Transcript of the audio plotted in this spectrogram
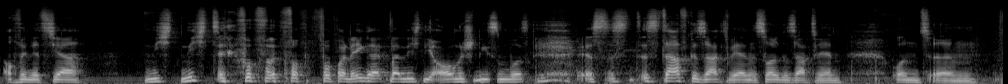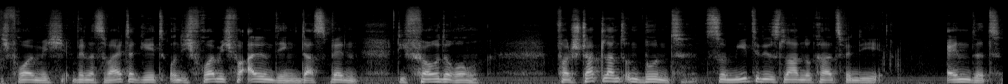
Auch wenn jetzt ja nicht, nicht vor, vor, vor Verlegenheit man nicht die Augen schließen muss. Es, es, es darf gesagt werden, es soll gesagt werden. Und ähm, ich freue mich, wenn es weitergeht. Und ich freue mich vor allen Dingen, dass wenn die Förderung von Stadt, Land und Bund zur Miete dieses Ladenlokals, wenn die endet,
